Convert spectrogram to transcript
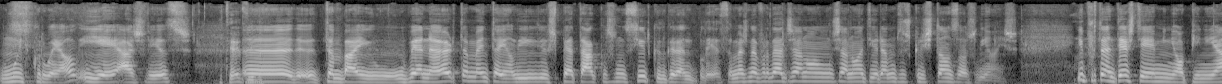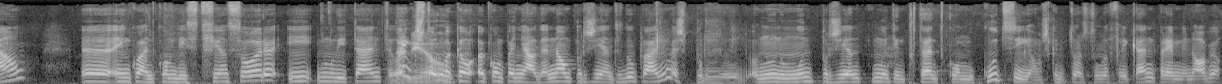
muito cruel e é às vezes. Uh, também o, o Ben Hur também tem ali espetáculos no circo de grande beleza, mas na verdade já não já não atiramos os cristãos aos leões. E portanto esta é a minha opinião. Uh, enquanto, como disse, defensora e militante, em que Daniel. estou aco- acompanhada não por gente do PAN, mas por, no mundo por gente muito importante como Kutsi, é um escritor sul-africano, prémio Nobel.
